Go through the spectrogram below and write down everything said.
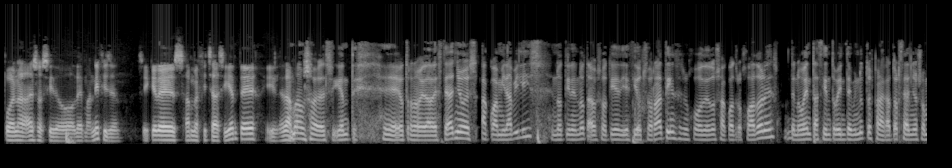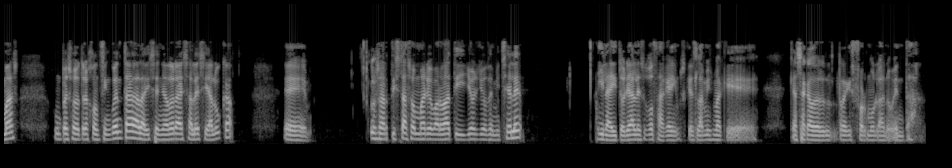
Pues nada, eso ha sido de Magnificent. Si quieres, hazme ficha de siguiente y le damos. Vamos a ver el siguiente. Eh, otra novedad de este año es Aqua Mirabilis. No tiene nota, solo tiene 18 ratings. Es un juego de 2 a 4 jugadores, de 90 a 120 minutos para 14 años o más. Un peso de 3,50. La diseñadora es Alessia Luca. Eh, los artistas son Mario Barbati y Giorgio De Michele. Y la editorial es Goza Games, que es la misma que, ha sacado el Race Fórmula 90.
